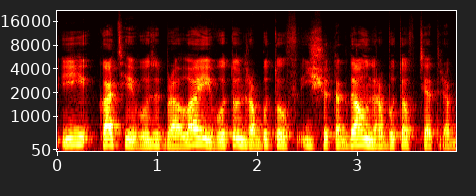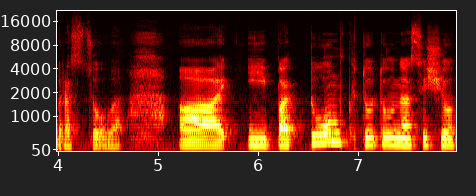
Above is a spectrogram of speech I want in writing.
и Катя его забрала, и вот он работал, еще тогда он работал в театре Образцова. А, и потом кто-то у нас еще,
